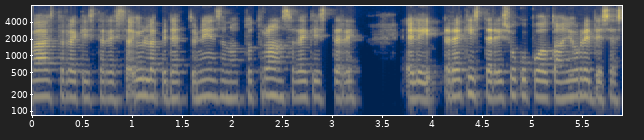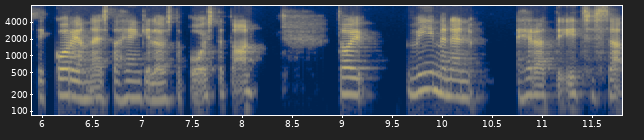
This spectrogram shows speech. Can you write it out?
väestörekisterissä ylläpidetty niin sanottu transrekisteri, eli rekisteri sukupuoltaan juridisesti korjanneista henkilöistä poistetaan – Toi viimeinen herätti itsessä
